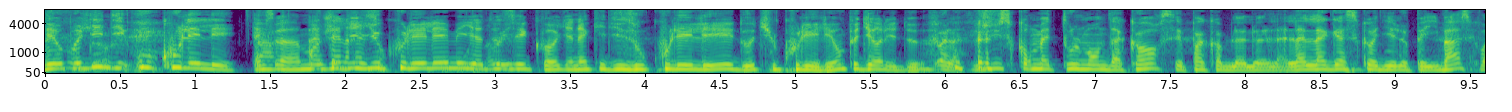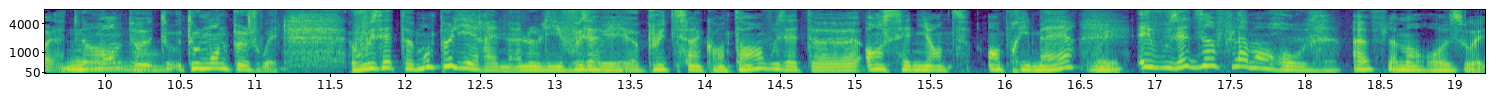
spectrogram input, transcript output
Léopoldine dit ukulélé. Eh ben, moi je dis ukulélé, mais il y a deux écoles. Il y en a qui disent ukulélé, d'autres ukulélé. On peut dire les deux. Voilà, juste qu'on mette tout le monde d'accord. C'est pas comme la, la, la, Gascogne et le Pays Basque. Voilà, tout, le monde peut, tout, le monde peut jouer. Vous êtes Montpelliéraine, hein, Loli. Vous avez euh, plus de 50 ans. Vous êtes euh, enseignante en primaire. Et vous êtes un flamant rose. Un flamant rose, oui.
